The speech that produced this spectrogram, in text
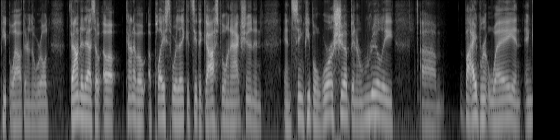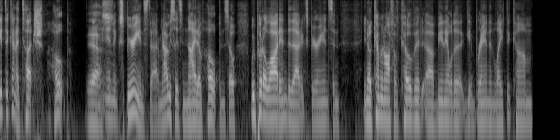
people out there in the world found it as a, a kind of a, a place where they could see the gospel in action and and seeing people worship in a really um, vibrant way and, and get to kind of touch hope Yes. and experience that. I mean, obviously it's night of hope, and so we put a lot into that experience. And you know, coming off of COVID, uh, being able to get Brandon Lake to come,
